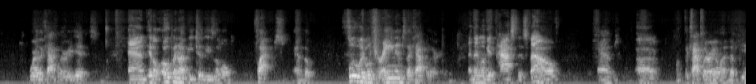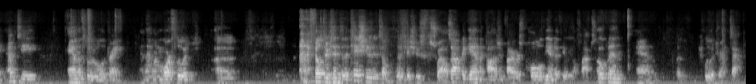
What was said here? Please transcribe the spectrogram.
where the capillary is. And it'll open up each of these little flaps and the fluid will drain into the capillary. And then we'll get past this valve and uh, the capillary will end up being empty and the fluid will drain. And then when more fluid uh, filters into the tissue, the, the tissue swells up again, the collagen fibers pull the endothelial flaps open and the fluid drains out.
